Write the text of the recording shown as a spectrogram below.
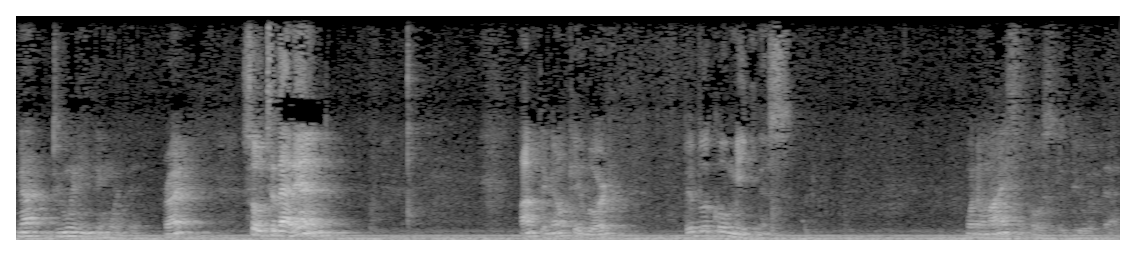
Not do anything with it. Right? So to that end, I'm thinking, okay, Lord, biblical meekness. What am I supposed to do with that?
